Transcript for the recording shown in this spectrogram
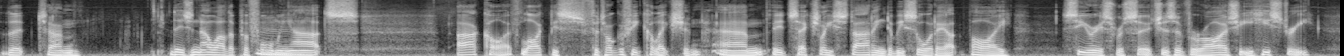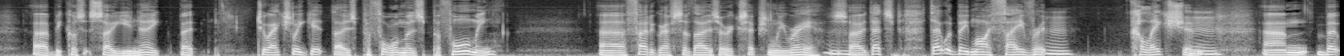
that um, there's no other performing mm. arts archive like this photography collection. Um, it's actually starting to be sought out by serious researchers of variety history uh, because it's so unique. But to actually get those performers performing, uh, photographs of those are exceptionally rare. Mm. So that's that would be my favourite. Mm. Collection, mm. Um, but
